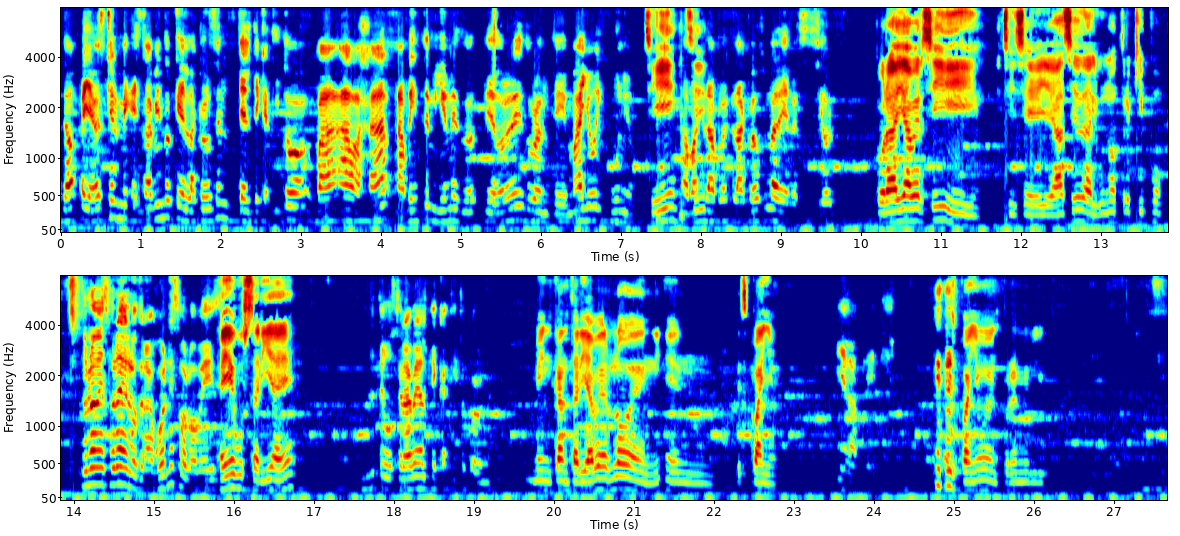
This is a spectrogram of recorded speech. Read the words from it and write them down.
No, ya ves que está viendo que la cláusula del Tecatito va a bajar a 20 millones de de dólares durante mayo y junio. Sí, La, sí. la- la cláusula de rescisión. Por ahí a ver si, si se hace de algún otro equipo. ¿Tú lo ves fuera de los dragones o lo ves? A mí me gustaría, ¿eh? ¿Dónde te gustaría ver al Tecatito Corona? Me encantaría verlo en, en España. España o en Premier League.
